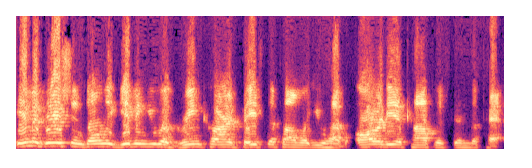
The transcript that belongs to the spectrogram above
immigration is only giving you a green card based upon what you have already accomplished in the past.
